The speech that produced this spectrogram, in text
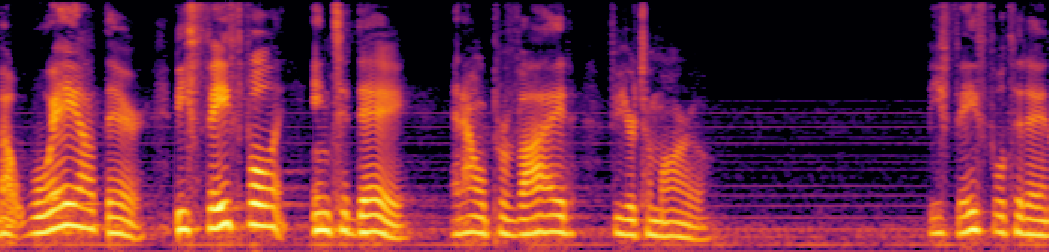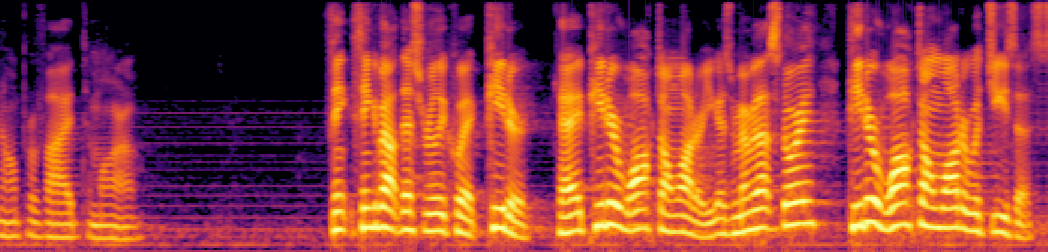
about way out there. Be faithful in today, and I will provide for your tomorrow. Be faithful today, and I'll provide tomorrow. Think, think about this really quick. Peter, okay? Peter walked on water. You guys remember that story? Peter walked on water with Jesus.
